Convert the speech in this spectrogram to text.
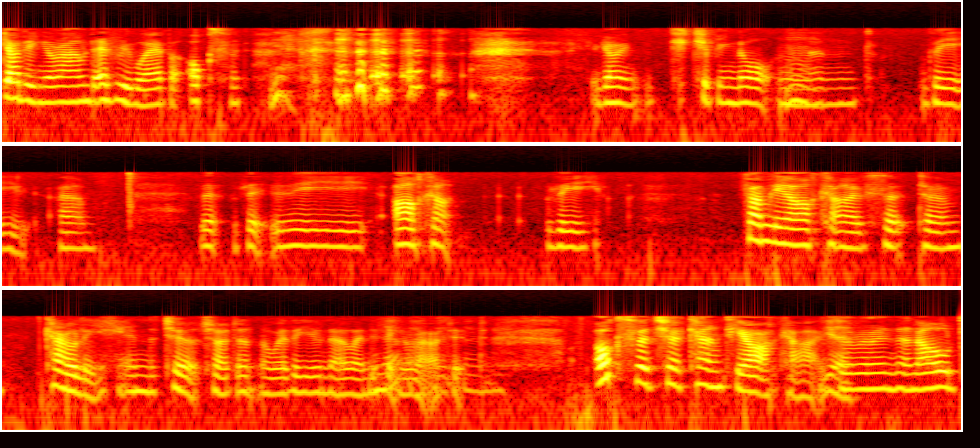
gadding around everywhere but Oxford, Yes. going to Chipping Norton Mm. and the um, the the, the archi- the family archives at um, Cowley in the church. I don't know whether you know anything No, about it. know. Oxfordshire County Archives Yes. are in an old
